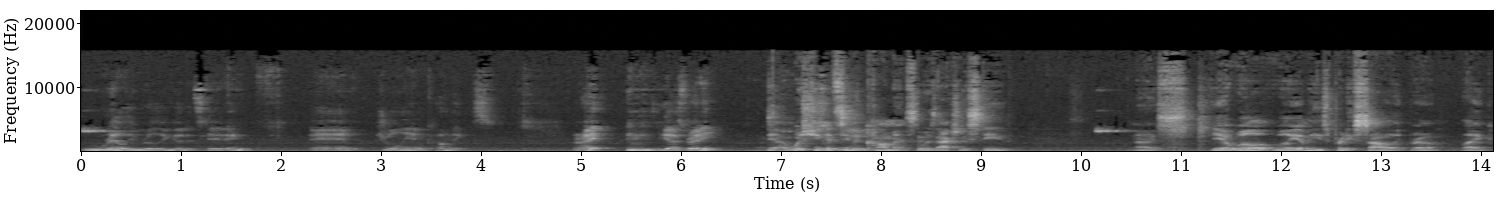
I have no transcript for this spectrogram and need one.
really really good at skating, and Julian Cummings. All right, you guys ready? Yeah, I wish you could see the comments. It was actually Steve. Nice. Yeah, Will William, he's pretty solid, bro. Like,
